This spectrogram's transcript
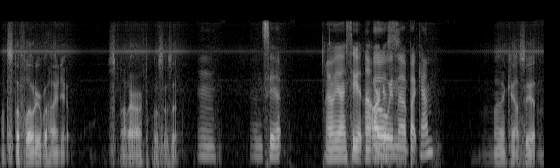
What's the floater behind you? It's not our octopus, is it? Mm. I didn't see it. Oh yeah, I see it in the Argus. Oh, in the butt cam? I can't see it. In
